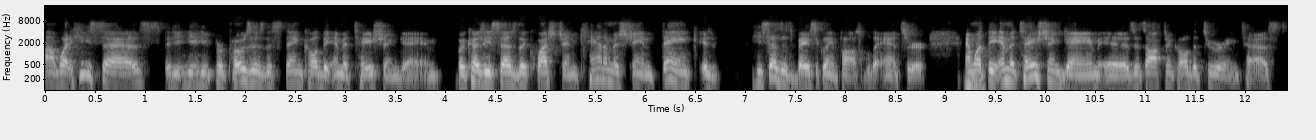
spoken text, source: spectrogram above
uh, what he says, he, he proposes this thing called the imitation game because he says the question, can a machine think, is he says it's basically impossible to answer. And what the imitation game is, it's often called the Turing test,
